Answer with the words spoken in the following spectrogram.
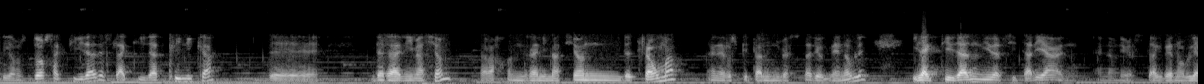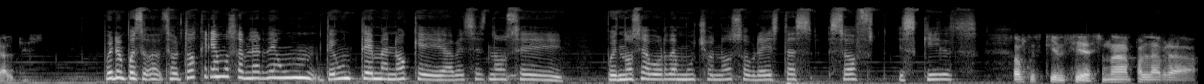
digamos, dos actividades. La actividad clínica de, reanimación. Trabajo en reanimación de trauma en el Hospital Universitario Grenoble. Y la actividad universitaria en, en la Universidad Grenoble Alpes. Bueno, pues sobre todo queríamos hablar de un, de un tema, ¿no? Que a veces no se pues no se aborda mucho, ¿no? Sobre estas soft skills. Soft skills, sí, es una palabra,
